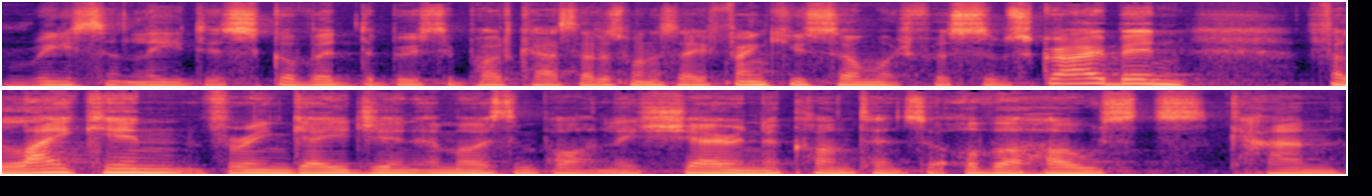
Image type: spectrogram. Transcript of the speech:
recently discovered the Boostly podcast. I just want to say thank you so much for subscribing, for liking, for engaging, and most importantly, sharing the content so other hosts can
